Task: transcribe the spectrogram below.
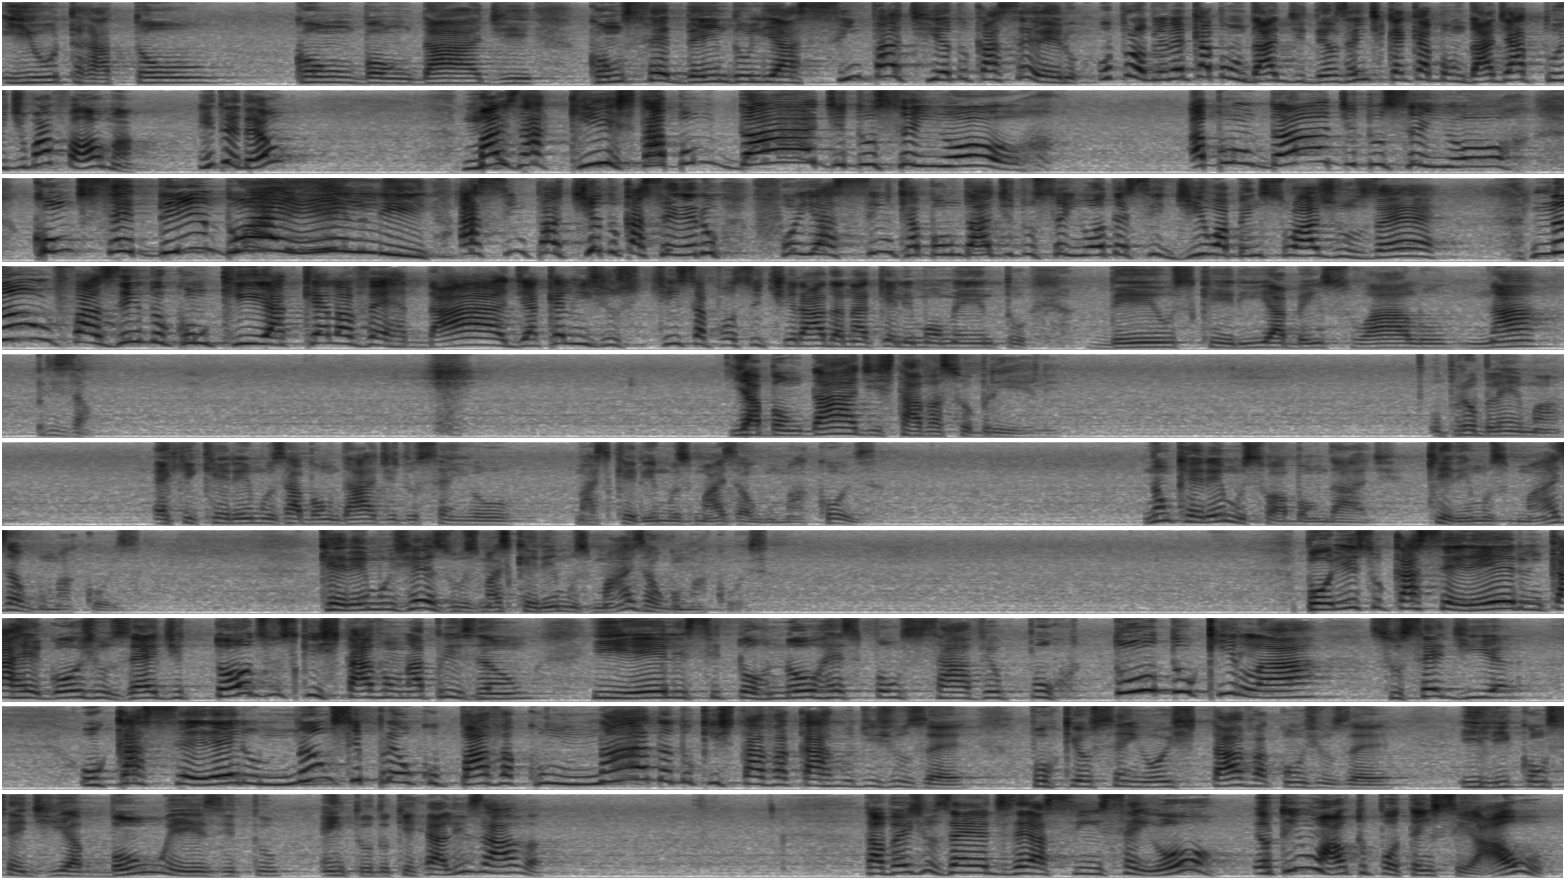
e o tratou com bondade, concedendo-lhe a simpatia do carcereiro. O problema é que a bondade de Deus, a gente quer que a bondade atue de uma forma, entendeu? Mas aqui está a bondade do Senhor. A bondade do Senhor, concedendo a ele a simpatia do carcereiro, foi assim que a bondade do Senhor decidiu abençoar José. Não fazendo com que aquela verdade, aquela injustiça fosse tirada naquele momento. Deus queria abençoá-lo na prisão. E a bondade estava sobre ele. O problema é que queremos a bondade do Senhor, mas queremos mais alguma coisa. Não queremos só a bondade, queremos mais alguma coisa. Queremos Jesus, mas queremos mais alguma coisa. Por isso o carcereiro encarregou José de todos os que estavam na prisão, e ele se tornou responsável por tudo o que lá sucedia. O carcereiro não se preocupava com nada do que estava a cargo de José, porque o Senhor estava com José e lhe concedia bom êxito em tudo que realizava. Talvez José ia dizer assim: Senhor, eu tenho um alto potencial.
